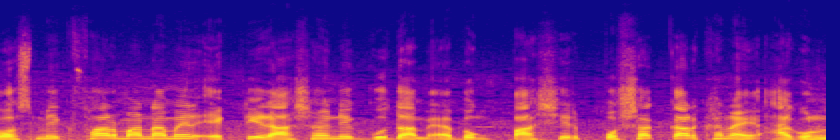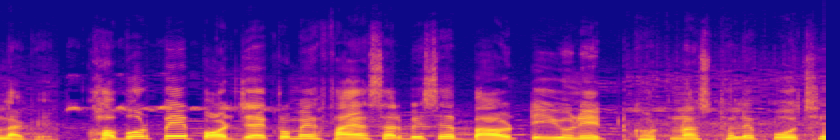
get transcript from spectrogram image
কসমিক ফার্মা নামের একটি রাসায়নিক গুদাম এবং পাশের পোশাক কারখানায় আগুন লাগে। খবর পেয়ে পর্যায়ক্রমে ফায়ার সার্ভিসের বারোটি ইউনিট ঘটনাস্থলে পৌঁছে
